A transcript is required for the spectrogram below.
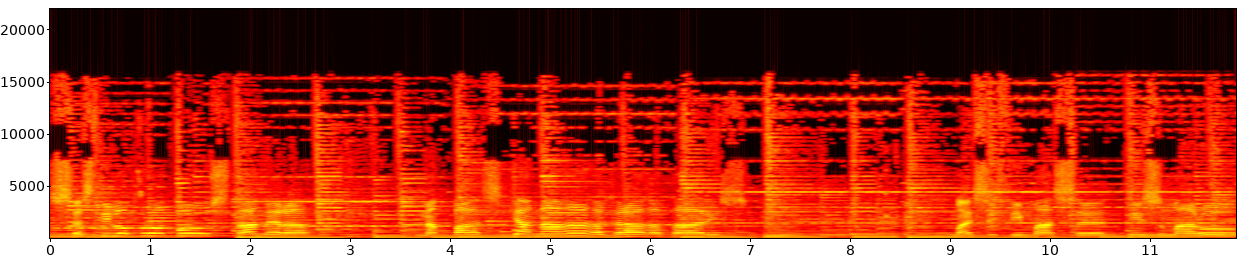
σε στείλω πρώτος στα νερά. Να πας για να γραδάρεις Μα εσύ θυμάσαι τη Μαρό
